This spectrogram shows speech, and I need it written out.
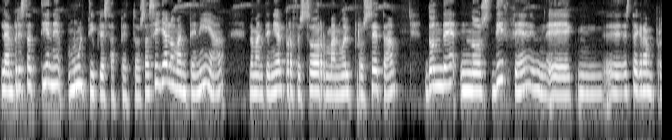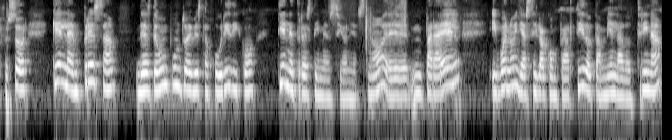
la empresa tiene múltiples aspectos. Así ya lo mantenía, lo mantenía el profesor Manuel Proseta, donde nos dice eh, este gran profesor que la empresa, desde un punto de vista jurídico, tiene tres dimensiones. ¿no? Eh, para él, y bueno, y así lo ha compartido también la doctrina,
